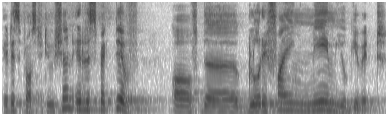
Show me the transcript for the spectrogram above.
it is prostitution, irrespective of the glorifying name you give it.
